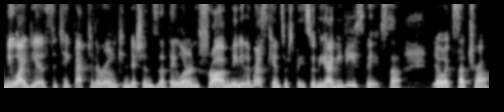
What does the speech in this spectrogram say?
new ideas to take back to their own conditions that they learned from maybe the breast cancer space or the IBD space, uh, you know, etc.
